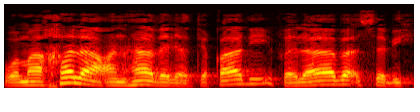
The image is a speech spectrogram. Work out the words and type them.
وما خلا عن هذا الاعتقاد فلا بأس به.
